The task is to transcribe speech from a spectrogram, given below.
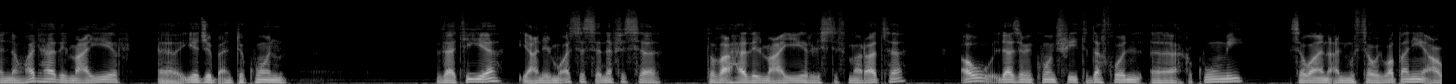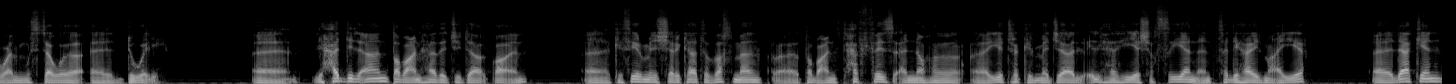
أنه هل هذه المعايير آه، يجب أن تكون ذاتية يعني المؤسسة نفسها تضع هذه المعايير لاستثماراتها أو لازم يكون في تدخل حكومي سواء على المستوى الوطني أو على المستوى الدولي. لحد الآن طبعا هذا الجدال قائم. آه، كثير من الشركات الضخمة آه، طبعا تحفز أنه آه، يترك المجال إلها هي شخصيا أن تخلي هاي المعايير. لكن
